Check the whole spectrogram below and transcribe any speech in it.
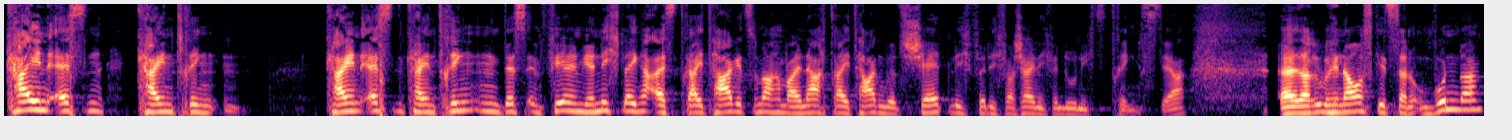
kein Essen, kein Trinken kein Essen, kein Trinken, das empfehlen wir nicht länger als drei Tage zu machen, weil nach drei Tagen wird es schädlich für dich wahrscheinlich, wenn du nichts trinkst. Ja? Äh, darüber hinaus geht es dann um Wunder.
